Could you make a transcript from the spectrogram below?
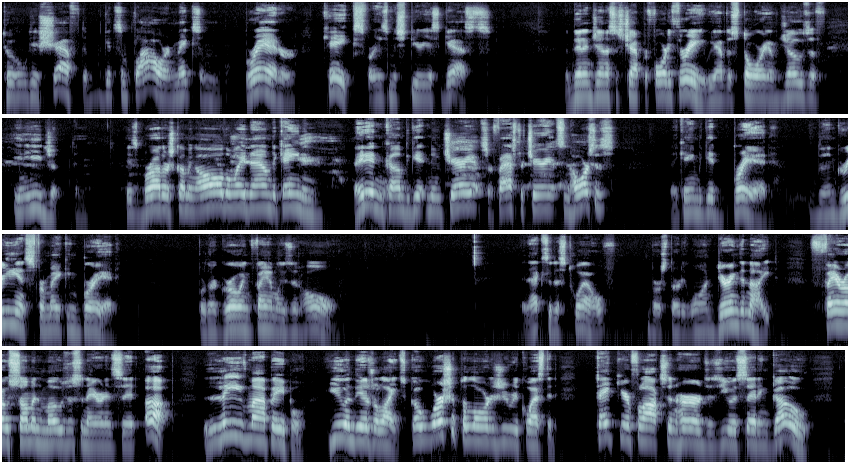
told his chef to get some flour and make some bread or cakes for his mysterious guests. And then in Genesis chapter 43, we have the story of Joseph in Egypt and his brothers coming all the way down to Canaan. They didn't come to get new chariots or faster chariots and horses. They came to get bread, the ingredients for making bread for their growing families at home. In Exodus 12, verse 31, during the night, Pharaoh summoned Moses and Aaron and said, Up, leave my people, you and the Israelites. Go worship the Lord as you requested. Take your flocks and herds as you have said, and go,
